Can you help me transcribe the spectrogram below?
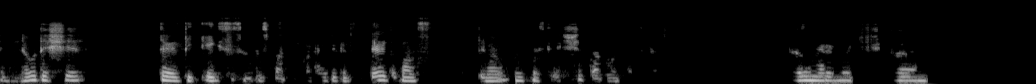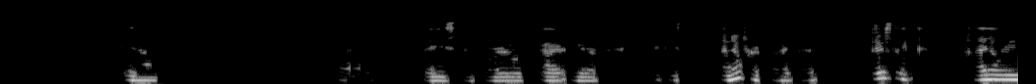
they know the shit. They're the aces of this motherfucker because they're the ones, you know, investigate shit that one Doesn't matter which, um, you know, base they're part of, uh, you know, because I know for a fact that there's like highly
